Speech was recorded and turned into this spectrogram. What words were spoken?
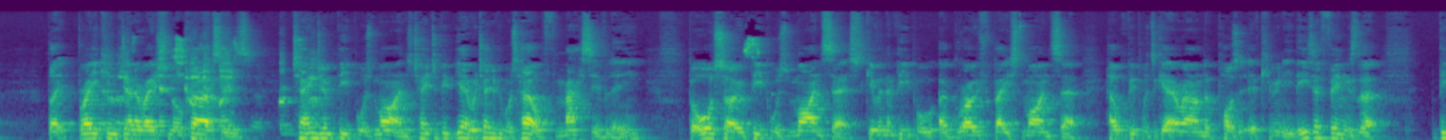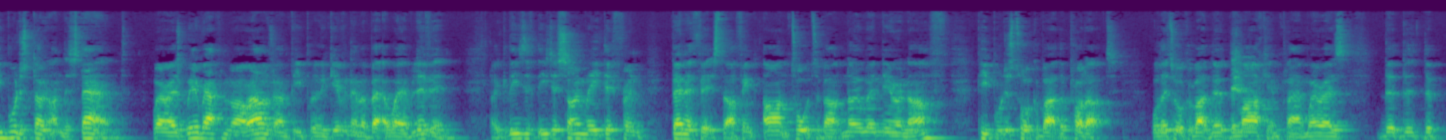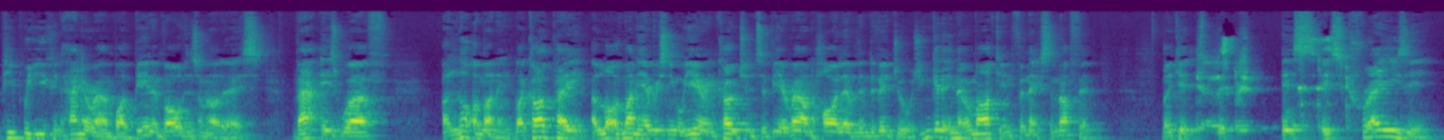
Like breaking generational curses, changing people's minds, changing people. Yeah, we're changing people's health massively, but also people's mindsets, giving them people a growth based mindset, help people to get around a positive community. These are things that people just don't understand. Whereas we're wrapping our arms around people and giving them a better way of living. Like these are these are so many different benefits that I think aren't talked about nowhere near enough. People just talk about the product or they talk about the, the marketing plan. Whereas the, the, the people you can hang around by being involved in something like this, that is worth a lot of money. Like I pay a lot of money every single year in coaching to be around high level individuals. You can get it in network marketing for next to nothing. Like it, Yeah, it- it's it's crazy,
